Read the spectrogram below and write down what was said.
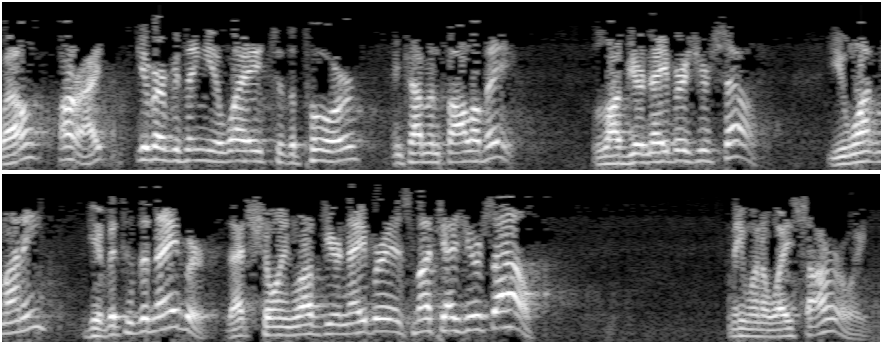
Well, all right. Give everything you weigh to the poor and come and follow me. Love your neighbors yourself. You want money? Give it to the neighbor. That's showing love to your neighbor as much as yourself. And he went away sorrowing.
